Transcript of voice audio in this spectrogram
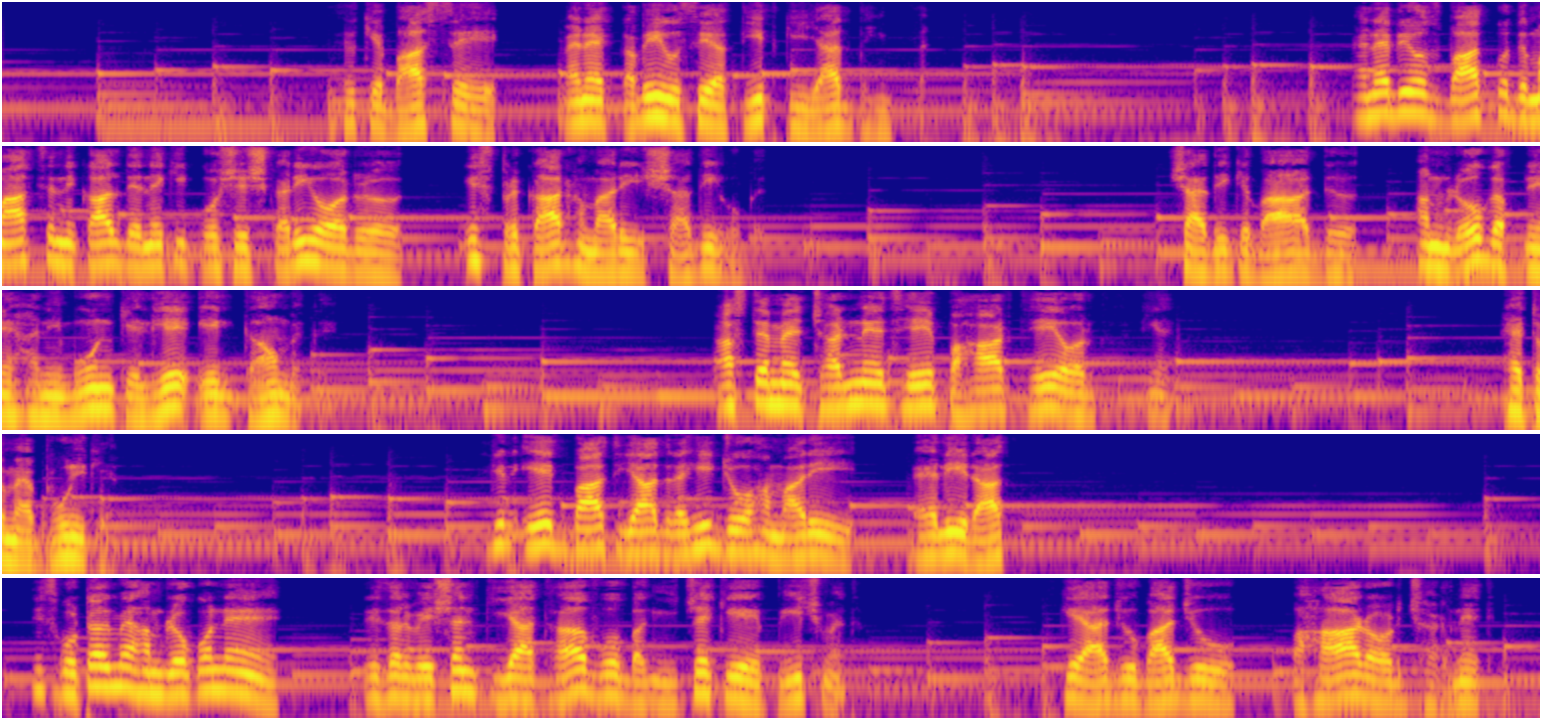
के बाद से मैंने कभी उसे अतीत की याद नहीं मैंने भी उस बात को दिमाग से निकाल देने की कोशिश करी और इस प्रकार हमारी शादी हो गई। शादी के बाद हम लोग अपने हनीमून के लिए एक गाँव में गए। रास्ते में झरने थे, पहाड़ थे और है तो मैं भूल गया। लेकिन एक बात याद रही जो हमारी पहली रात इस होटल में हम लोगों ने रिजर्वेशन किया था, वो बगीचे के बीच में था। के आजू बाजू पहाड़ और झरने थे।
